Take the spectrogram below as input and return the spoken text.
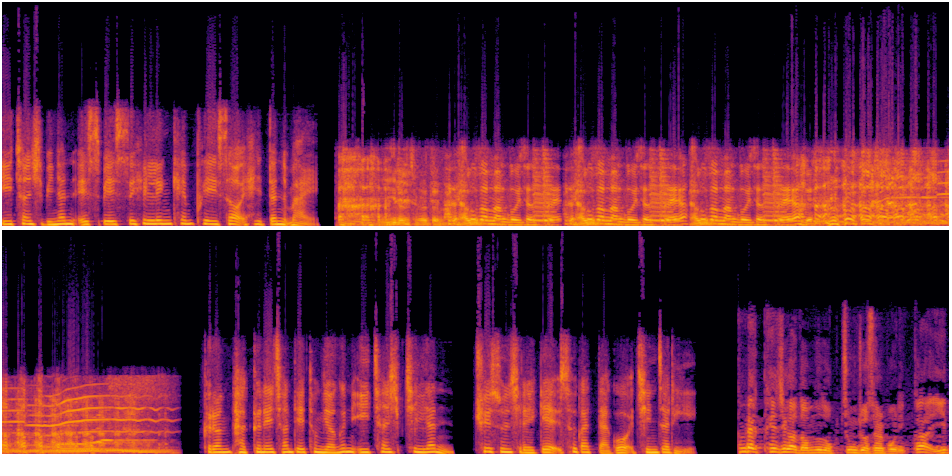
2012년 SBS 힐링 캠프에서 했던 말. 이런 생각들 많이 하고 소감만 보셨어요? 소감만 보셨어요? 소감만 보셨어요? 그런 박근혜 전 대통령은 2017년 최순실에게 속았다고 진저리. 300페이지가 넘는 옥중조서를 보니까 이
